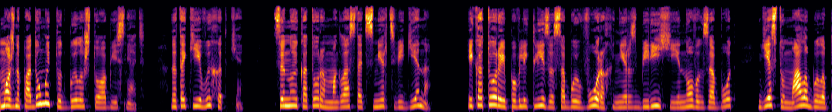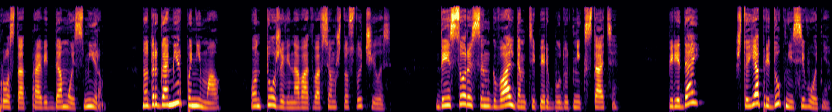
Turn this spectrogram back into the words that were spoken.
Можно подумать, тут было что объяснять. За такие выходки, ценой которым могла стать смерть Вегена, и которые повлекли за собой ворох неразберихи и новых забот, Гесту мало было просто отправить домой с миром. Но Драгомир понимал, Он тоже виноват во всем, что случилось. Да и ссоры с Ингвальдом теперь будут не кстати. Передай, что я приду к ней сегодня.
